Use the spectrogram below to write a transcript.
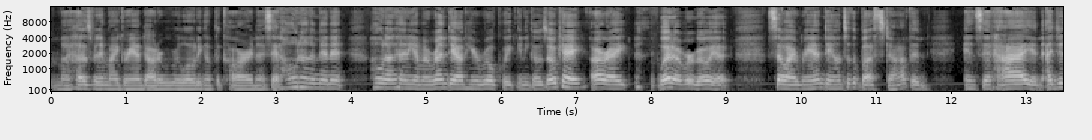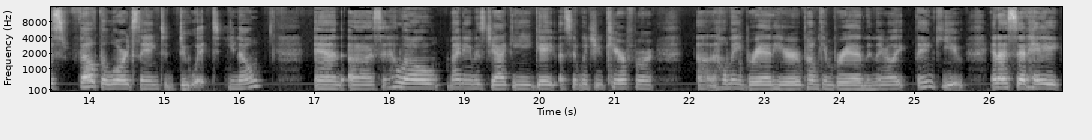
my husband and my granddaughter. We were loading up the car, and I said, "Hold on a minute, hold on, honey. I'm gonna run down here real quick." And he goes, "Okay, all right, whatever, go ahead." So I ran down to the bus stop and and said hi, and I just felt the Lord saying to do it, you know. And uh, I said, "Hello, my name is Jackie." Gave I said, "Would you care for?" Uh, homemade bread here, pumpkin bread. And they were like, thank you. And I said, hey,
